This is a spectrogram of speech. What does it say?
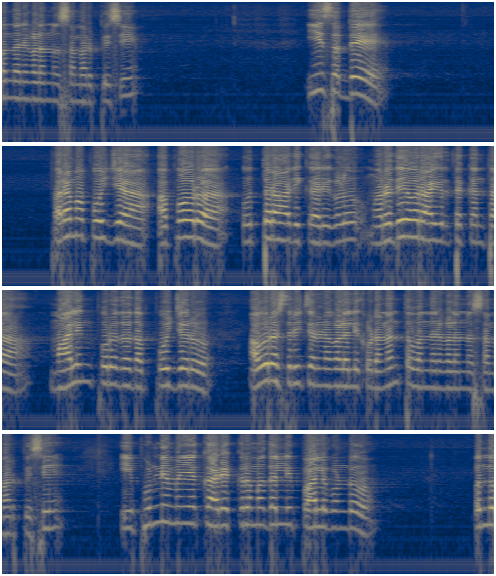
ವಂದನೆಗಳನ್ನು ಸಮರ್ಪಿಸಿ. ಈ ಸದ್ದೆ ಪರಮ ಪೂಜ್ಯ ಅಪೌರ ಉತ್ತರಾಧಿಕಾರಿಗಳು ಮರದೇವರಾಗಿರ್ತಕ್ಕಂಥ ಮಾಲಿಂಗಪುರದ ಪೂಜ್ಯರು ಅವರ ಶ್ರೀಚರಣಗಳಲ್ಲಿ ಕೂಡ ಅನಂತ ವಂದನೆಗಳನ್ನು ಸಮರ್ಪಿಸಿ, ಈ ಪುಣ್ಯಮಯ ಕಾರ್ಯಕ್ರಮದಲ್ಲಿ ಪಾಲ್ಗೊಂಡು ಒಂದು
